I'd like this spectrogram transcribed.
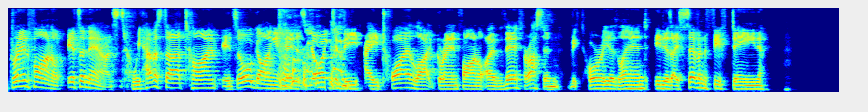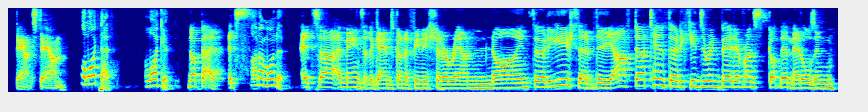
Grand final, it's announced. We have a start time. It's all going ahead. It's going to be a twilight grand final over there for us in Victoria land. It is a 7.15 bounce down. I like that. I like it. Not bad. It's I don't mind it. it's uh, it means that the game's going to finish at around 9.30ish. Then it'll the after 10.30 kids are in bed. Everyone's got their medals and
